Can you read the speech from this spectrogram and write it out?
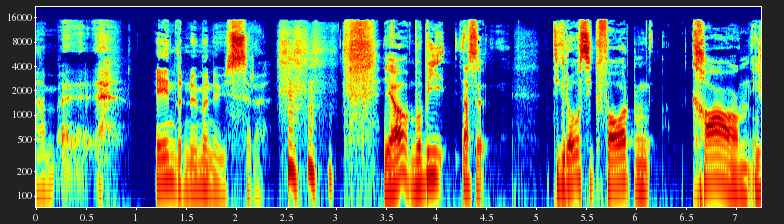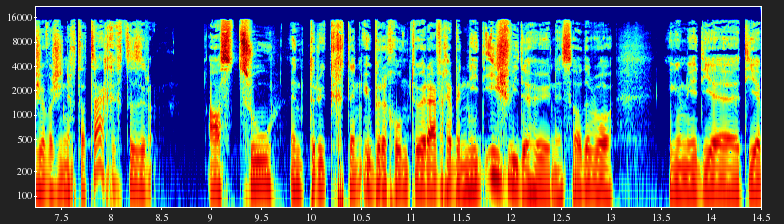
ähm, äh, eher nicht mehr äußern. ja, wobei, also die grosse Gefahr beim Kahn ist ja wahrscheinlich tatsächlich, dass er als zu entrückt dann überkommt, weil er einfach eben nicht ist wie der Hönes, oder? Wo irgendwie die, die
